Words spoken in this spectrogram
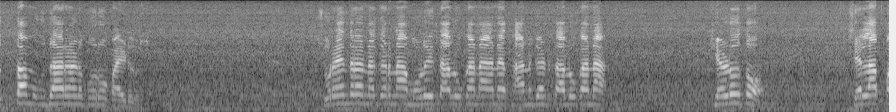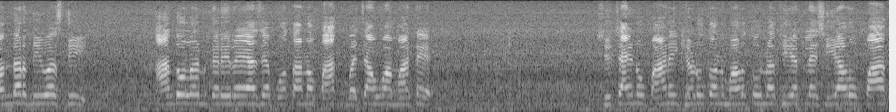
ઉત્તમ ઉદાહરણ પૂરું પાડ્યું છે. સુરેન્દ્રનગરના મૂળી તાલુકાના અને થાનગઢ તાલુકાના ખેડૂતો છેલ્લા પંદર દિવસથી આંદોલન કરી રહ્યા છે પોતાનો પાક બચાવવા માટે. સિંચાઈનું પાણી ખેડૂતોને મળતું નથી એટલે શિયાળુ પાક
